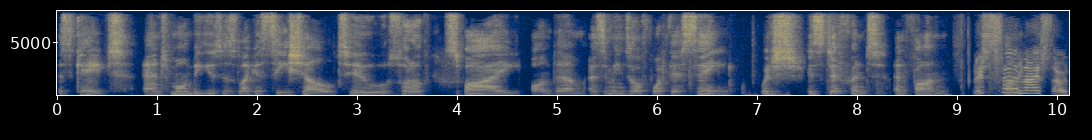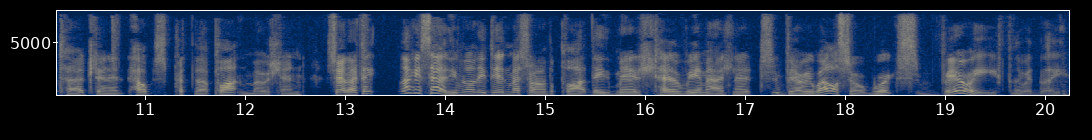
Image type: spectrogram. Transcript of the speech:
escaped and Mombi uses like a seashell to sort of spy on them as a means of what they're saying, which is different and fun. It's a nice little touch and it helps put the plot in motion. So yeah, I think like I said, even though they did mess around with the plot, they managed to reimagine it very well, so it works very fluidly.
